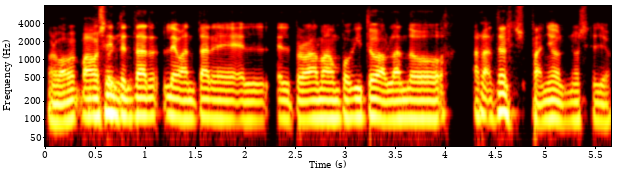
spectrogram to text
Bueno, vamos, a intentar levantar el, el programa un poquito hablando, hablando en español, no sé yo.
